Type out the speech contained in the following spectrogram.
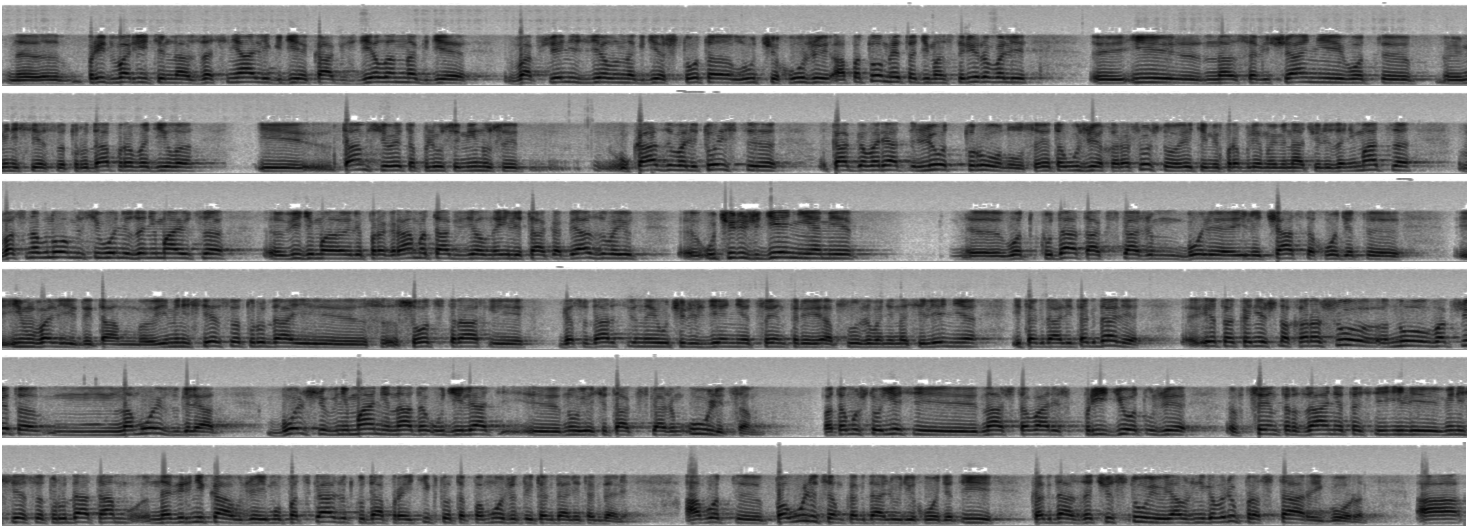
предварительно засняли, где как сделано, где вообще не сделано, где что-то лучше, хуже, а потом это демонстрировали Э, и на совещании вот э, Министерство труда проводило, и там все это плюсы-минусы указывали. То есть, э, как говорят, лед тронулся. Это уже хорошо, что этими проблемами начали заниматься. В основном сегодня занимаются, видимо, или программа так сделана, или так обязывают учреждениями Э, вот куда, так скажем, более или часто ходят э, инвалиды, там и Министерство труда, и соцстрах, и государственные учреждения, центры обслуживания населения и так далее, и так далее. Это, конечно, хорошо, но вообще-то, на мой взгляд, больше внимания надо уделять, э, ну, если так скажем, улицам. Потому что если наш товарищ придет уже в центр занятости или в Министерство труда, там наверняка уже ему подскажут, куда пройти, кто-то поможет и так далее, и так далее. А вот э, по улицам, когда люди ходят, и когда зачастую, я уже не говорю про старый город, а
